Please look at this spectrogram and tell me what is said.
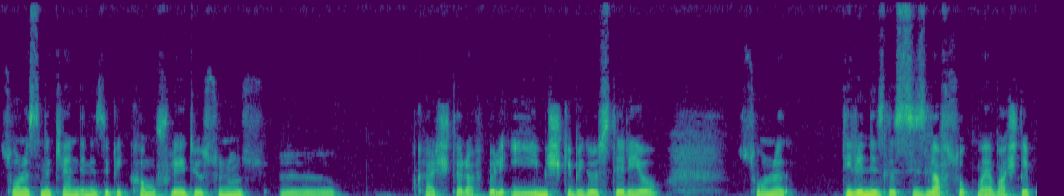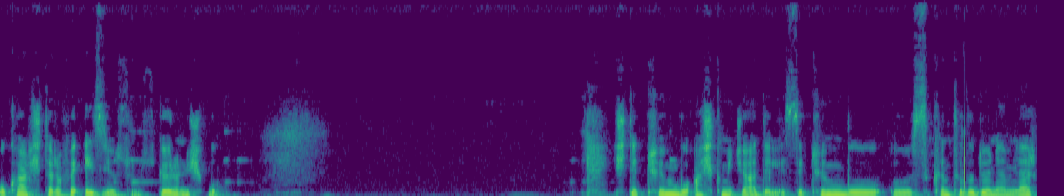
Sonrasında kendinizi bir kamufle ediyorsunuz. Karşı taraf böyle iyiymiş gibi gösteriyor. Sonra dilinizle siz laf sokmaya başlayıp o karşı tarafı eziyorsunuz. Görünüş bu. İşte tüm bu aşk mücadelesi, tüm bu sıkıntılı dönemler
